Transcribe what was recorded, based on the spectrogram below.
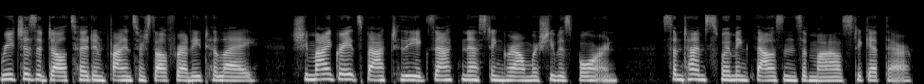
reaches adulthood and finds herself ready to lay, she migrates back to the exact nesting ground where she was born, sometimes swimming thousands of miles to get there.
